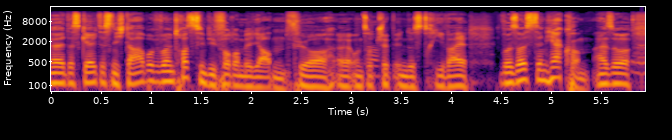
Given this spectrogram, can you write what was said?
äh, das Geld ist nicht da, aber wir wollen trotzdem die Fördermilliarden für äh, unsere genau. Chipindustrie, weil wo soll es denn herkommen? Also genau.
